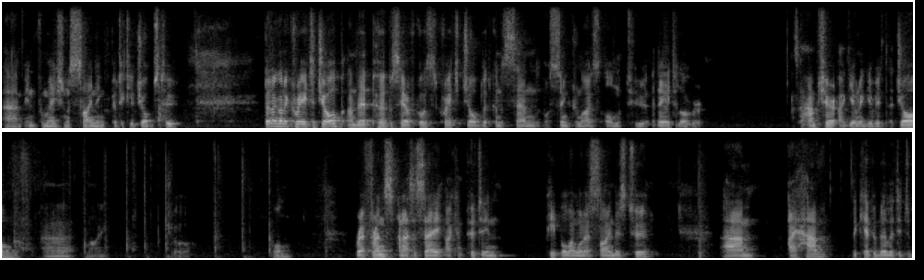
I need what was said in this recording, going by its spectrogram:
um, information, assigning particular jobs too. Then I'm going to create a job, and the purpose here, of course, is to create a job going to send or synchronize on to a data logger. So Hampshire, I'm going to give it a job, uh, my job one reference, and as I say, I can put in people I want to assign this to. Um, I have the capability to,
